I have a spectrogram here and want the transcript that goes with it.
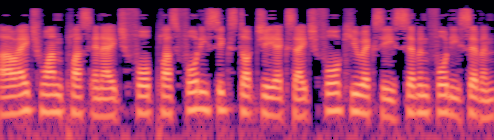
RH1 plus NH4 plus 46.GXH4QXE747,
